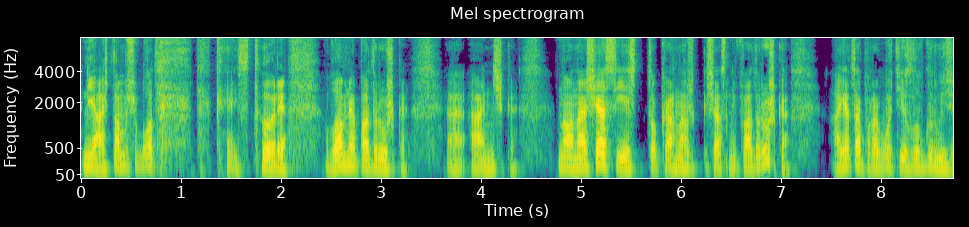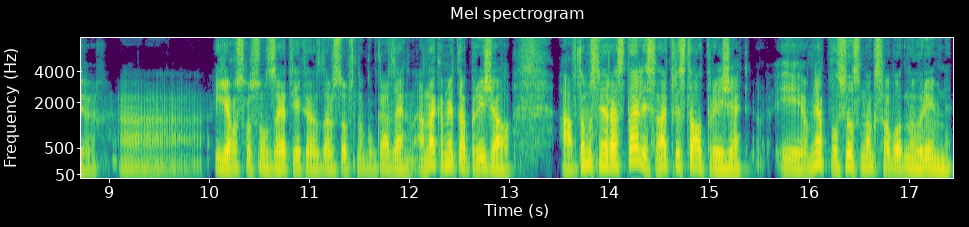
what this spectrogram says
Не, а там еще была такая история. Была у меня подружка, э, Анечка. Но она сейчас есть, только она сейчас не подружка. А я так по работе ездил в Грузию. А, и я, собственно, за это я даже, собственно, благодарен. Она ко мне туда приезжала. А потом мы с ней расстались, она перестала приезжать. И у меня получилось много свободного времени.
